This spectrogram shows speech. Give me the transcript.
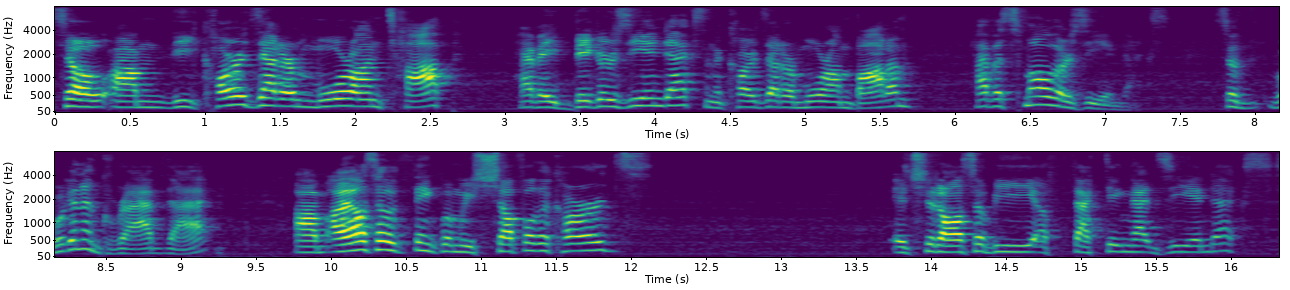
So um, the cards that are more on top have a bigger z index, and the cards that are more on bottom have a smaller z index. So we're gonna grab that. Um, I also think when we shuffle the cards, it should also be affecting that z index.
